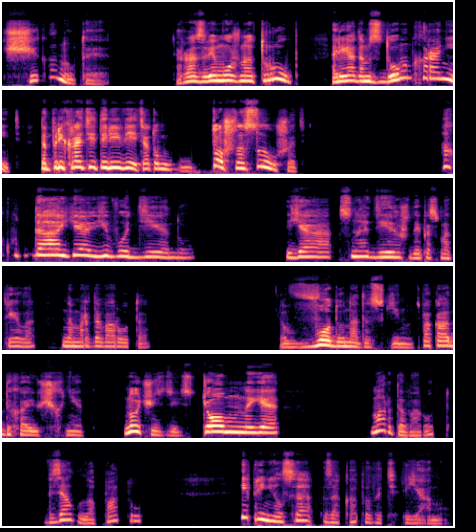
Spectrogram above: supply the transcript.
Щеканутая. Разве можно труп рядом с домом хоронить? Да прекрати ты реветь, а то тошно слушать. А куда я его дену? Я с надеждой посмотрела на мордоворота. В воду надо скинуть, пока отдыхающих нет. Ночи здесь темные. Мордоворот взял лопату и принялся закапывать яму.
